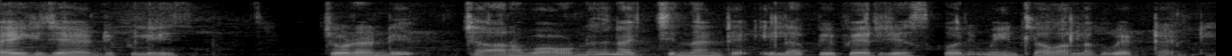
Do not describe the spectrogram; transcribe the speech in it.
లైక్ చేయండి ప్లీజ్. చూడండి చాలా బాగుంది. నచ్చిందంటే ఇలా ప్రిపేర్ చేసుకొని మీ ఇంట్లో వాళ్ళకు పెట్టండి.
